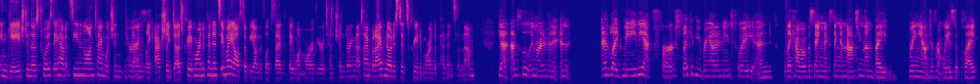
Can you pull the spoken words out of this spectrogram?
engaged in those toys they haven't seen in a long time, which in turn, yes. like, actually does create more independence. It might also be on the flip side that they want more of your attention during that time, but I've noticed it's created more independence in them. Yeah, absolutely more independent. And and like maybe at first like if you bring out a new toy and like how i was saying mixing and matching them by bringing out different ways to play.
